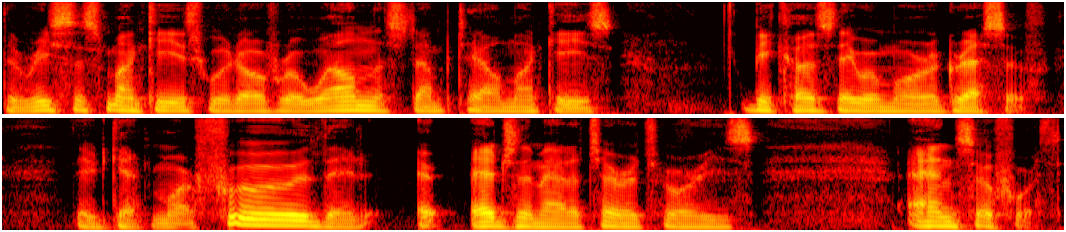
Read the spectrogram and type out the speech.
the rhesus monkeys would overwhelm the stumptail monkeys because they were more aggressive. They'd get more food, they'd edge them out of territories, and so forth.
